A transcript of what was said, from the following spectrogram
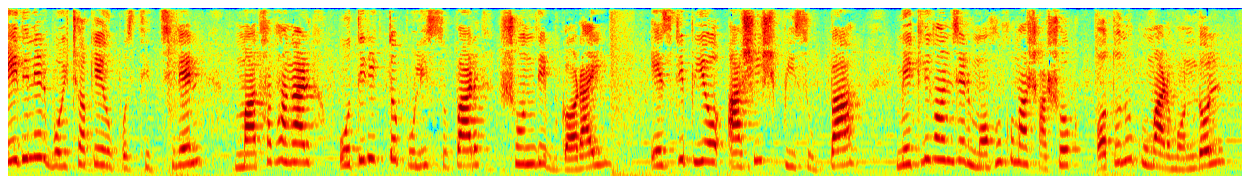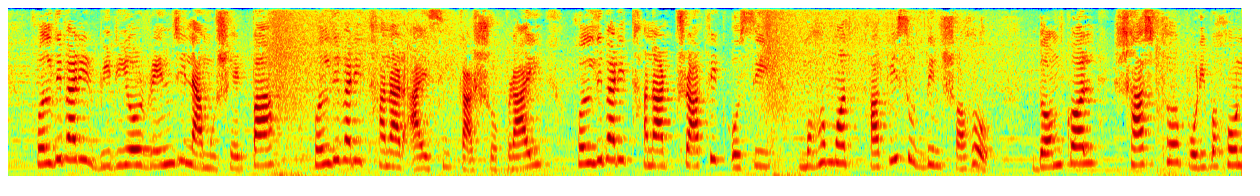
এই দিনের বৈঠকে উপস্থিত ছিলেন মাথাভাঙার অতিরিক্ত police super Sandip Garai, SDPO Ashis P Subba মেকলিগঞ্জের মহকুমা শাসক অতনু কুমার মণ্ডল হলদিবাড়ির বিডিও রেঞ্জি লামু শেরপা, হলদিবাড়ি থানার আইসি কাশ্যপ রায়, হলদিবাড়ি থানার ট্রাফিক ওসি মোহাম্মদ হাফিজ উদ্দিন সহ দমকল, স্বাস্থ্য পরিবহন,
